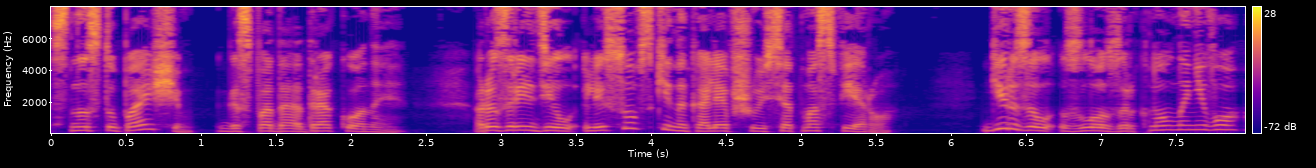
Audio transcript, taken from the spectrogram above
«С наступающим, господа драконы!» — разрядил Лисовский накалявшуюся атмосферу. Гирзел зло зыркнул на него,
